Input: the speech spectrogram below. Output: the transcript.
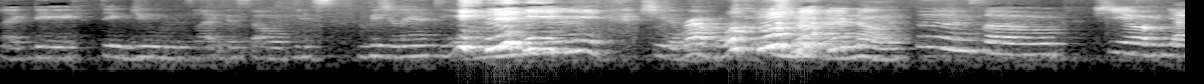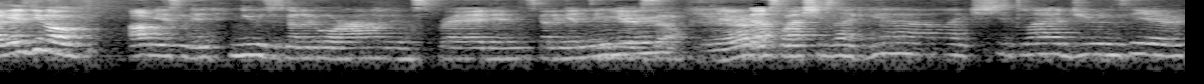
like they think June is like this old this vigilante. she a rebel. I know. so she uh, yeah I guess you know obviously news is gonna go around and spread and it's gonna get to here Mhm. so Yeah. that's why she's like yeah like she's glad June's here.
